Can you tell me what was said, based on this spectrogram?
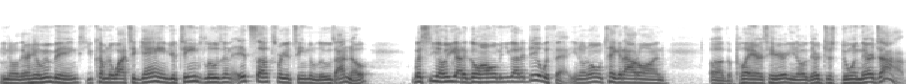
You know, they're human beings. You come to watch a game, your team's losing. It sucks for your team to lose. I know. But you know, you got to go home and you got to deal with that. You know, don't take it out on uh, the players here. You know, they're just doing their job.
